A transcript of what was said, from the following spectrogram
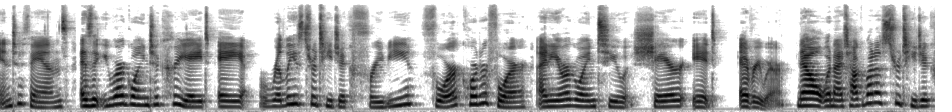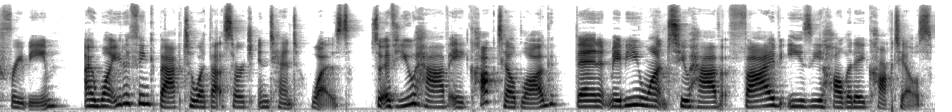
into fans is that you are going to create a really strategic freebie for quarter four and you are going to share it everywhere. Now, when I talk about a strategic freebie, I want you to think back to what that search intent was. So if you have a cocktail blog, then maybe you want to have five easy holiday cocktails.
